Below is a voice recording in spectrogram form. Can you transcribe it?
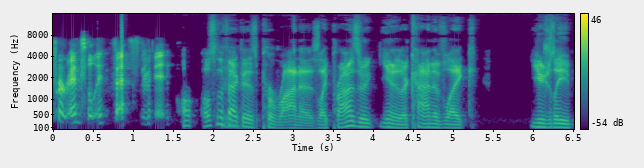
parental investment. Also, the Mhm. fact that it's piranhas, like piranhas are, you know, they're kind of like usually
